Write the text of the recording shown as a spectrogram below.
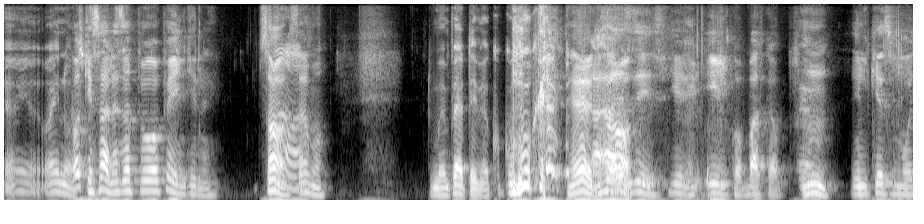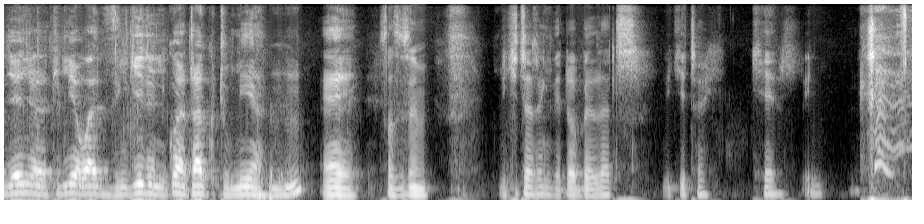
eh, why not? Okay sawa naweza pewa pe ingine. Sawa sema. Tumempea time ya kukumbuka. Eh, Ah, ilikuwa backup. Mm. in case mmoja wenyu anatumia words zingine nilikuwa nataka kutumia. Eh. Sasa useme nikita ring the doorbell that nikita caring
